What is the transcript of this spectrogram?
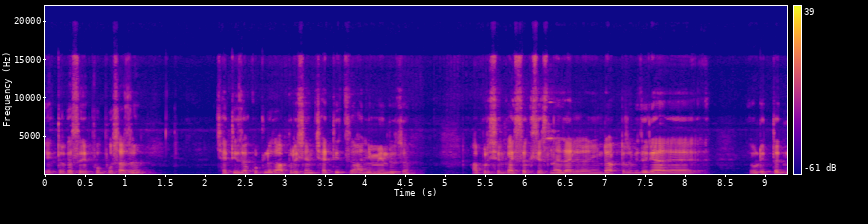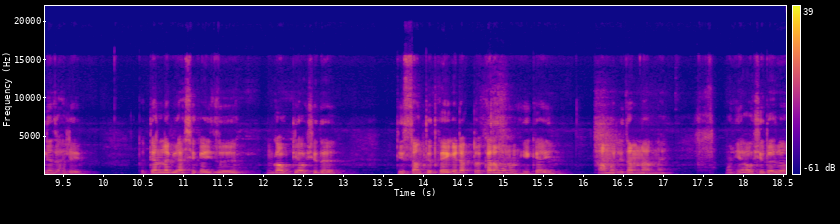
एकतर कसं आहे फुफ्फुसाचं छातीचं कुठलंच ऑपरेशन छातीचं आणि मेंदूचं. ऑपरेशन काही सक्सेस नाही झालेलं आणि डॉक्टर बी जरी एवढे तज्ज्ञ झाले तर त्यांना बी असे काही ज गावठी औषधं तीच सांगतात काही काही डॉक्टर करा म्हणून ही काही आम्हाला जमणार नाही. मग हे औषधं जर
